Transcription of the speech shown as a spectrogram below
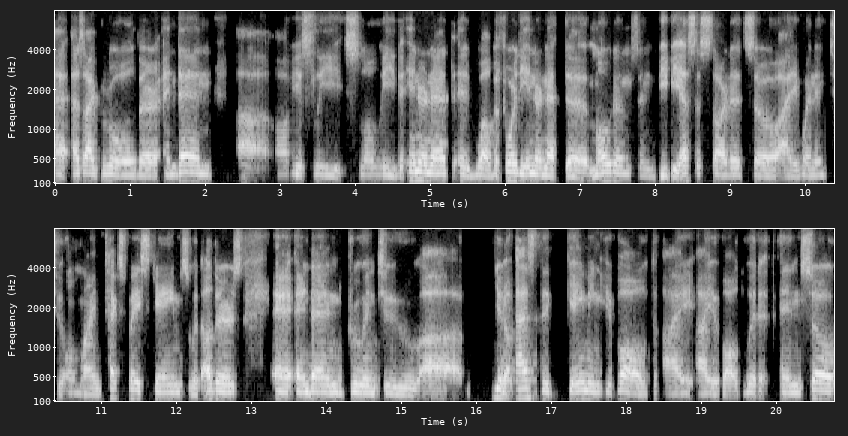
as I grew older, and then uh, obviously slowly the internet. It, well, before the internet, the modems and BBS started, so I went into online text-based games with others, and, and then grew into. Uh, you know, as the gaming evolved, I, I evolved with it. And so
